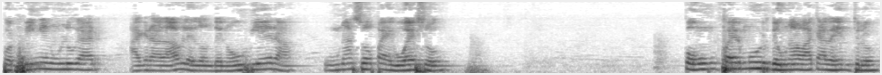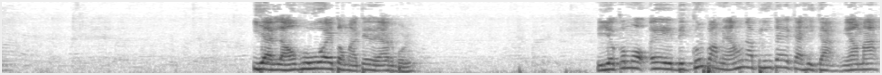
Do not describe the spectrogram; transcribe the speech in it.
por fin en un lugar agradable donde no hubiera una sopa de hueso con un fémur de una vaca adentro y al lado un jugo de tomate de árbol. Y yo como, eh, disculpa, me das una pinta de cajicá. Mi mamá,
